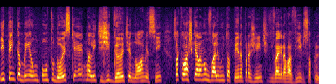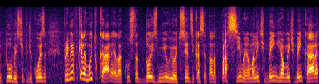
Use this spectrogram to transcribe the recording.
E tem também a 1.2, que é uma lente gigante, enorme assim, só que eu acho que ela não vale muito a pena pra gente que vai gravar vídeo só pro YouTube, esse tipo de coisa. Primeiro porque ela é muito cara, ela custa 2.800 e cacetada pra cima, é uma lente bem, realmente bem cara.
